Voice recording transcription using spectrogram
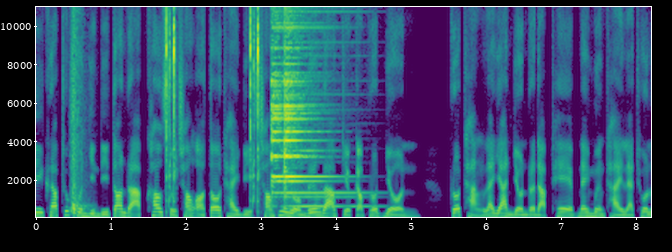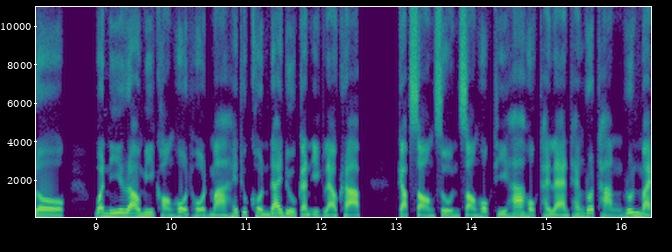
ดีครับทุกคนยินดีต้อนรับเข้าสู่ช่องออโต้ไทยบิช่องที่รวมเรื่องราวเกี่ยวกับรถยนต์ รถถังและยานยนต์ระดับเทพในเมืองไทยและทั่วโลก วันนี้เรามีของโหดๆมาให้ทุกคนได้ดูกันอีกแล้วครับ กับ 2026T56 Thailand แท้งรถถังรุ่นใหม่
